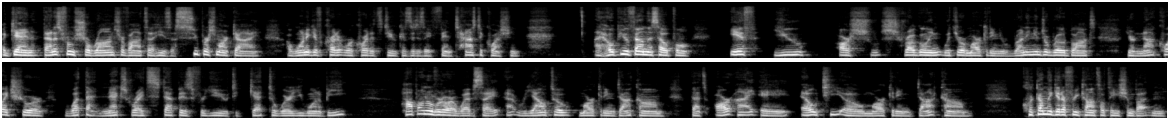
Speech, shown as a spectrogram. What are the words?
Again, that is from Sharran Srivatsaa. He's a super smart guy. I want to give credit where credit's due because it is a fantastic question. I hope you found this helpful. If you are sh- struggling with your marketing, you're running into roadblocks, you're not quite sure what that next right step is for you to get to where you want to be, hop on over to our website at rialtomarketing.com. That's R I A L T O marketing.com. Click on the get a free consultation button.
